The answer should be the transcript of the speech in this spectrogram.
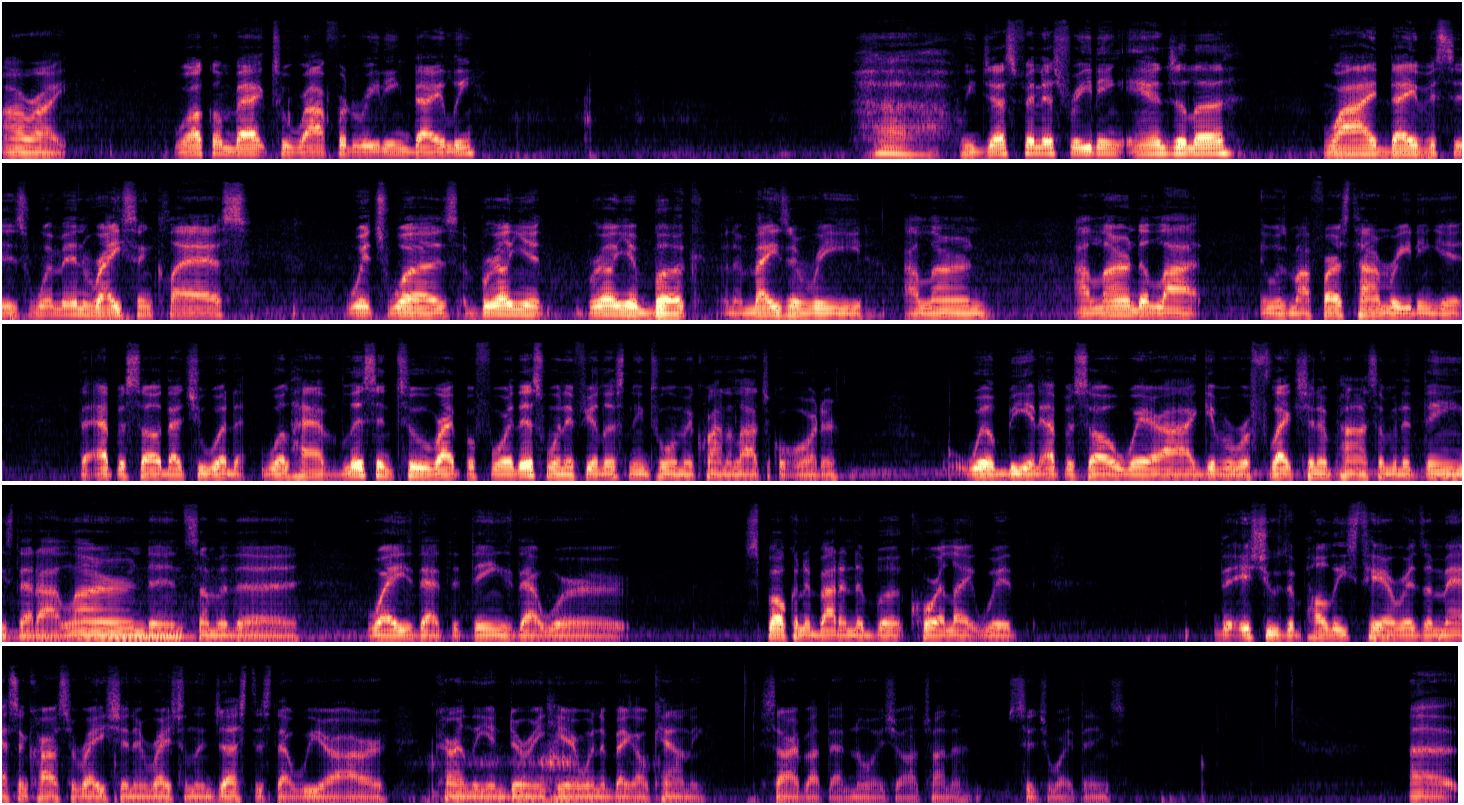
All right. Welcome back to Rockford Reading Daily. we just finished reading Angela Y. Davis's Women, Race, and Class, which was a brilliant, brilliant book, an amazing read. I learned, I learned a lot. It was my first time reading it. The episode that you would will have listened to right before this one, if you're listening to them in chronological order, will be an episode where I give a reflection upon some of the things that I learned and some of the ways that the things that were spoken about in the book correlate with the issues of police terrorism, mass incarceration, and racial injustice that we are currently enduring here in Winnebago County. Sorry about that noise, y'all. Trying to situate things. Uh,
